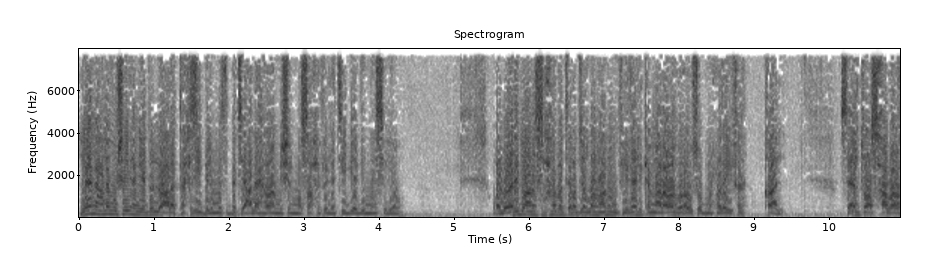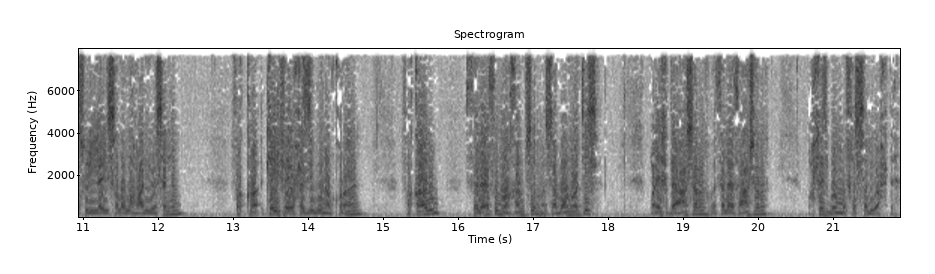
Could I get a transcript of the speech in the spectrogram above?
لا نعلم شيئا يدل على التحزيب المثبت على هوامش المصاحف التي بيد الناس اليوم. والوارد عن الصحابة رضي الله عنهم في ذلك ما رواه أوس بن حذيفة قال سألت أصحاب رسول الله صلى الله عليه وسلم فقال كيف يحزبون القرآن؟ فقالوا ثلاث وخمس وسبع وتسع وإحدى عشرة وثلاث عشرة وحزب المفصل وحده.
